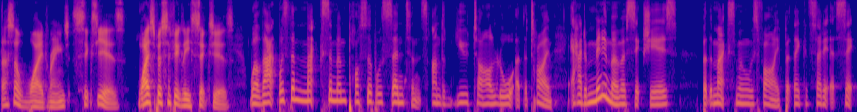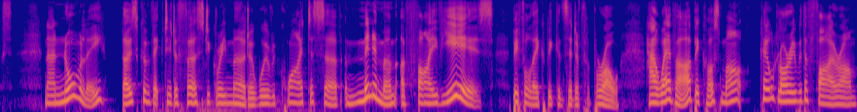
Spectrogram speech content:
That's a wide range. Six years. Why specifically six years? Well, that was the maximum possible sentence under Utah law at the time. It had a minimum of six years, but the maximum was five, but they could set it at six. Now, normally, those convicted of first degree murder were required to serve a minimum of five years before they could be considered for parole. However, because Mark killed Lori with a firearm,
